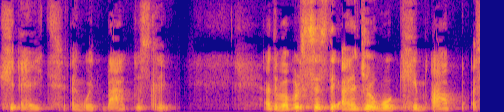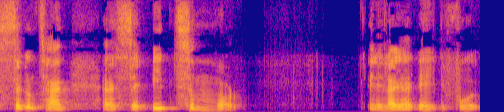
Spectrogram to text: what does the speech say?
He ate and went back to sleep. And the Bible says the angel woke him up a second time and said, Eat some more. And Elijah ate the food.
